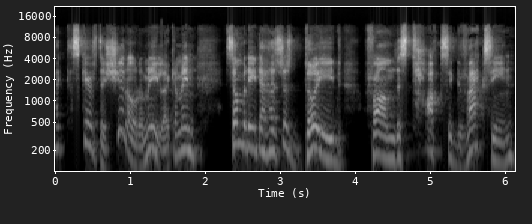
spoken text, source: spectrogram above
like that scares the shit out of me. Like i mean somebody that has just died from this toxic vaccine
